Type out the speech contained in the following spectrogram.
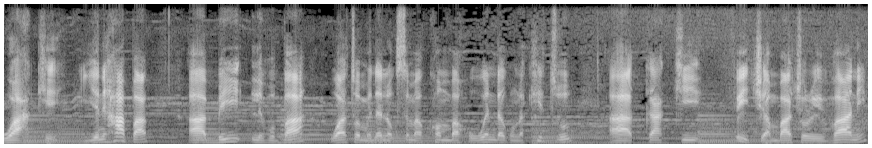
wake. Yani hapa uh, B Level Bar watu wamedai na kusema kwamba huenda kuna kitu kakificha ambacho Rayvanny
